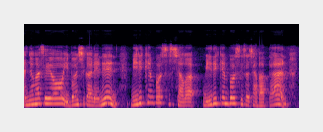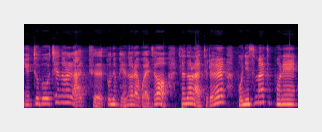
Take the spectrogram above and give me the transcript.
안녕하세요. 이번 시간에는 미리 캔버스에서 작업, 미리 캔버스에서 작업한 유튜브 채널 아트 또는 배너라고 하죠. 채널 아트를 본인 스마트폰의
